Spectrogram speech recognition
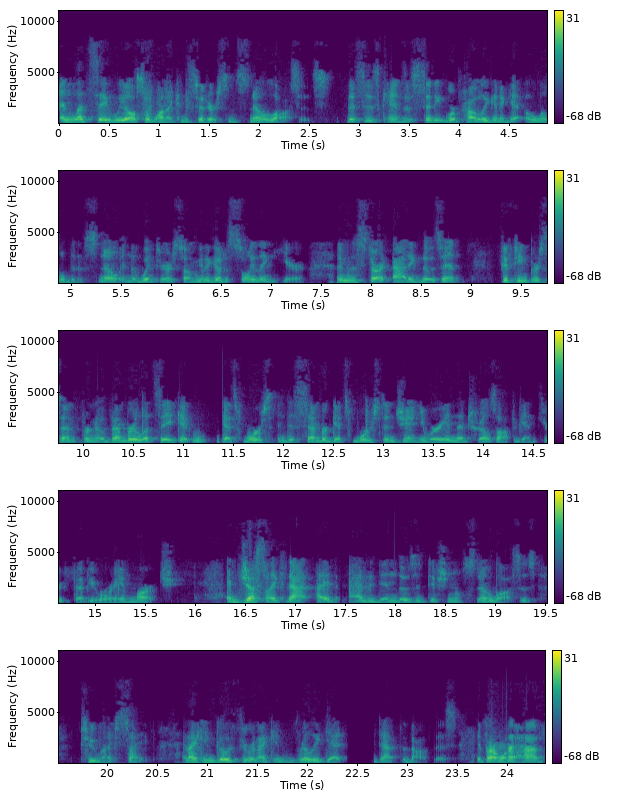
And let's say we also want to consider some snow losses. This is Kansas City. We're probably going to get a little bit of snow in the winter, so I'm going to go to soiling here. And I'm going to start adding those in. 15% for November. Let's say it get, gets worse in December, gets worse in January, and then trails off again through February and March. And just like that, I've added in those additional snow losses to my site. And I can go through and I can really get depth about this. If I want to have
